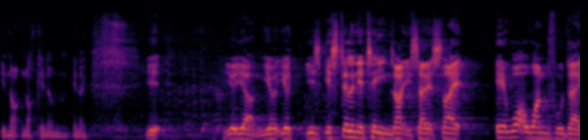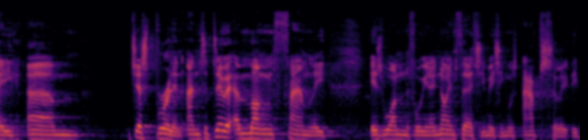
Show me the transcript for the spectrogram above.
you're not knocking on. You know, you, you're young. You're, you're, you're still in your teens, aren't you? So it's like, yeah, what a wonderful day. Um, just brilliant. And to do it among family is wonderful. You know, 9:30 meeting was absolutely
